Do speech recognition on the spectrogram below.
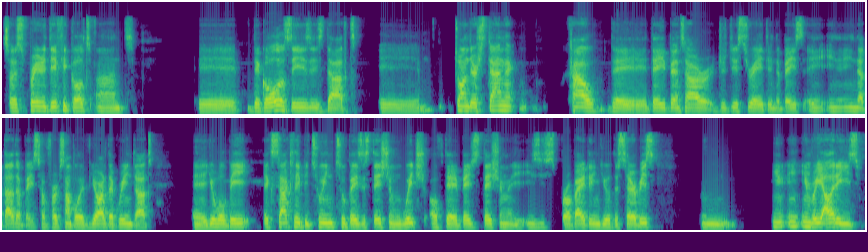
So it's pretty difficult, and uh, the goal of this is that uh, to understand how the, the events are registered in the base in, in a database. So, for example, if you are the green dot, uh, you will be exactly between two base stations. Which of the base station is providing you the service? Um, in, in reality, is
